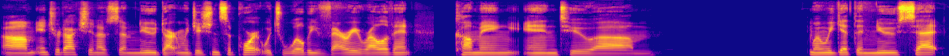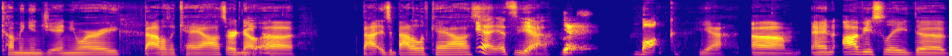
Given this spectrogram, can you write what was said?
um, introduction of some new Dark Magician support, which will be very relevant coming into um, when we get the new set coming in January, Battles of Chaos, or no, Yeah. uh, ba- is it Battle of Chaos? yeah, it's yeah, yes. Bach. yeah. Um, and obviously the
